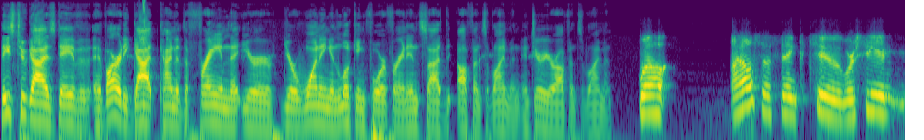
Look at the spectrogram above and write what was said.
These two guys, Dave, have already got kind of the frame that you're you're wanting and looking for for an inside offensive lineman, interior offensive lineman. Well, I also think too we're seeing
